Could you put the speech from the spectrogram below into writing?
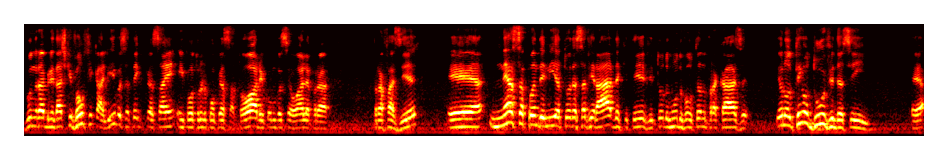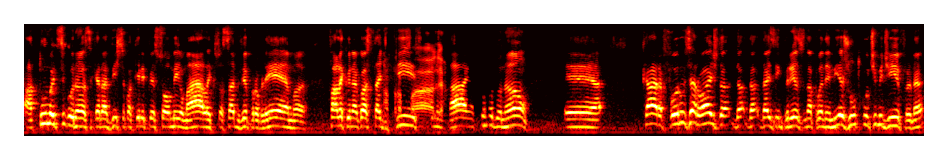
vulnerabilidades que vão ficar ali, você tem que pensar em, em controle compensatório, como você olha para fazer. É, nessa pandemia toda, essa virada que teve, todo mundo voltando para casa, eu não tenho dúvida, assim, é, a turma de segurança, que era vista com aquele pessoal meio mala, que só sabe ver problema, fala que o negócio está difícil, que não tá, a turma do não. É, cara, foram os heróis da, da, das empresas na pandemia, junto com o time de infra, né?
